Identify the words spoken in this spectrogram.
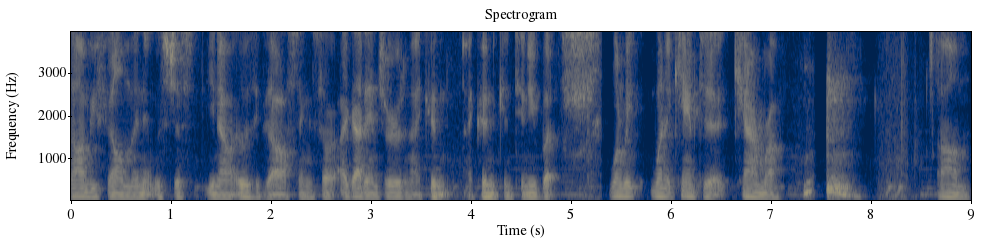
zombie film and it was just you know it was exhausting. So i got injured and i couldn't i couldn't continue. But when we when it came to camera um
